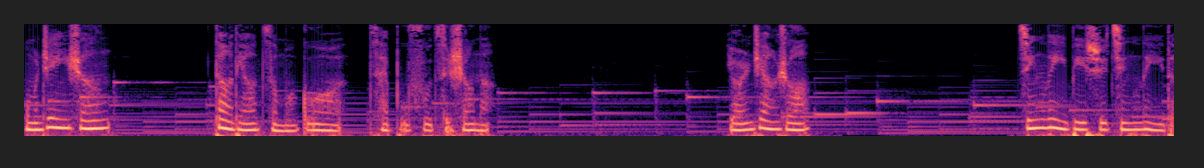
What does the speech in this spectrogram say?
我们这一生到底要怎么过才不负此生呢？有人这样说。经历必须经历的，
